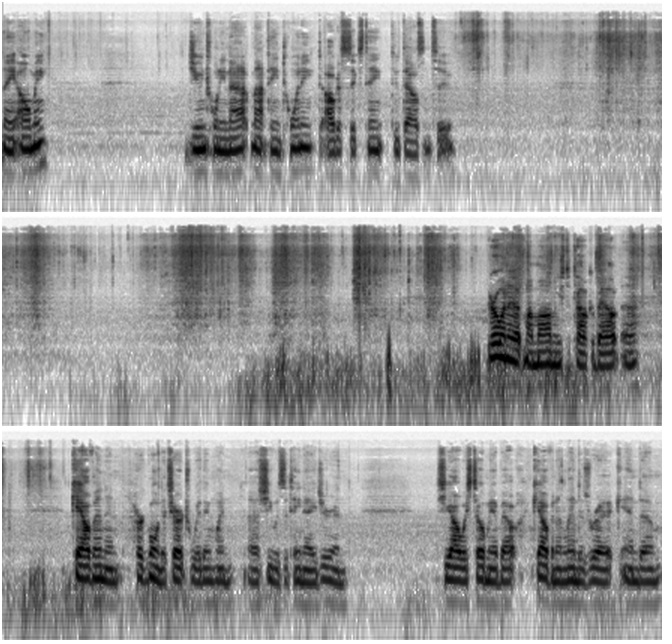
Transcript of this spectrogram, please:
Naomi, June 29th, 1920 to August 16th, 2002. Growing up, my mom used to talk about uh, Calvin and her going to church with him when uh, she was a teenager, and she always told me about Calvin and Linda's wreck, and um,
